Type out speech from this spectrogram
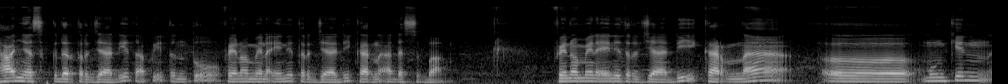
hanya sekedar terjadi, tapi tentu fenomena ini terjadi karena ada sebab. Fenomena ini terjadi karena uh, mungkin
